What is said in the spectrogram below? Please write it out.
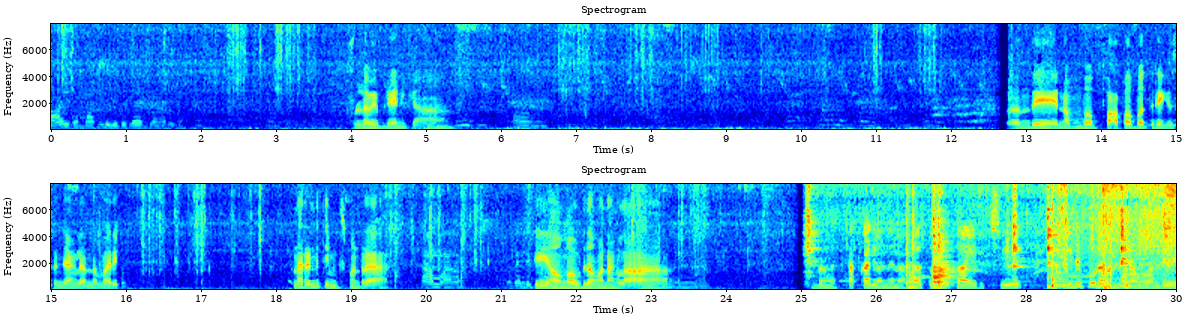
ஆயுதம் மறந்துக்குதுல்ல ஃபுல்லாகவே பிரியாணிக்கா? வந்து நம்ம பாப்பா பர்த்டேக்கு செஞ்சாங்களே அந்த மாதிரி. நான் ரெண்டுத்தையும் மிக்ஸ் ரெண்டு ஏய் அவங்க அப்படிதான் பண்ணாங்களா? பாருங்க தக்காளி வந்து நல்லா துணுக்காயிடுச்சு இது கூட வந்து நம்ம வந்து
